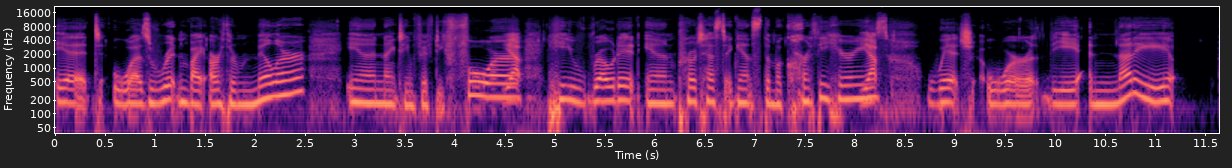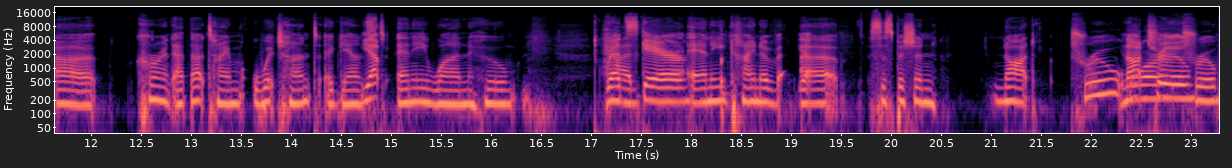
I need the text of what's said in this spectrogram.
It was written by Arthur Miller in 1954. Yep. He wrote it in protest against the McCarthy hearings, Yep. which were the nutty, uh, current at that time witch hunt against Yep. anyone who Red had Scare. any kind of uh, suspicion not true Not or true. true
